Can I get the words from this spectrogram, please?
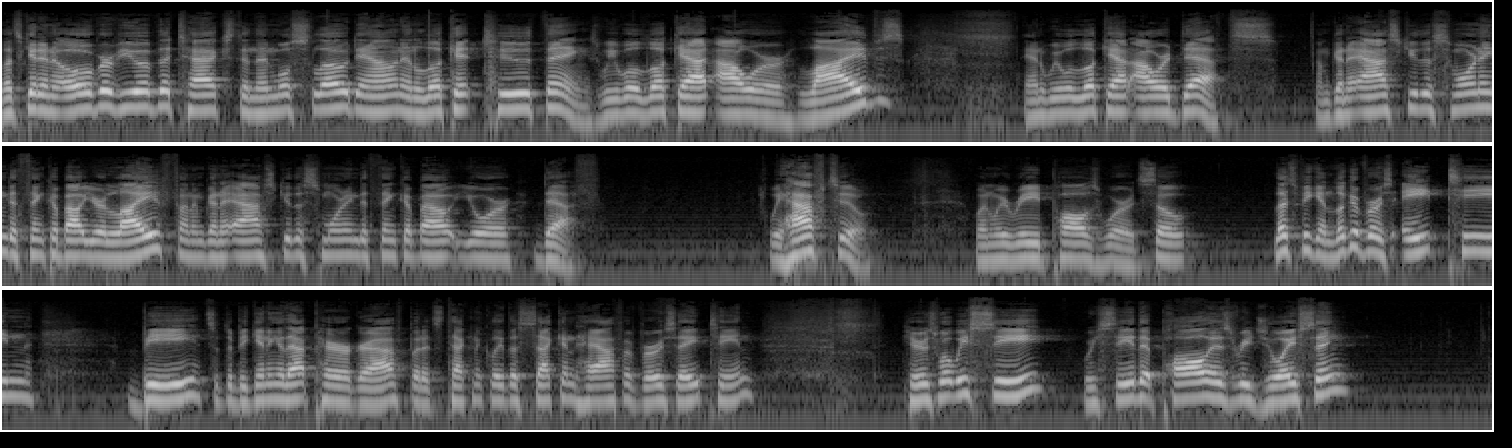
Let's get an overview of the text and then we'll slow down and look at two things. We will look at our lives and we will look at our deaths. I'm going to ask you this morning to think about your life and I'm going to ask you this morning to think about your death. We have to when we read Paul's words. So let's begin. Look at verse 18b. It's at the beginning of that paragraph, but it's technically the second half of verse 18. Here's what we see we see that Paul is rejoicing.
